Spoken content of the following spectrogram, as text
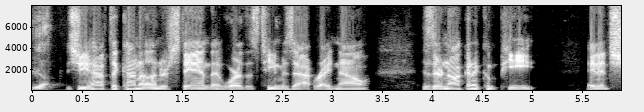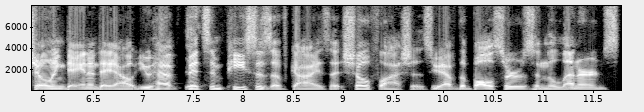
Yeah. So you have to kind of understand that where this team is at right now is they're not going to compete and it's showing day in and day out. You have bits and pieces of guys that show flashes. You have the Balcers and the Leonards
